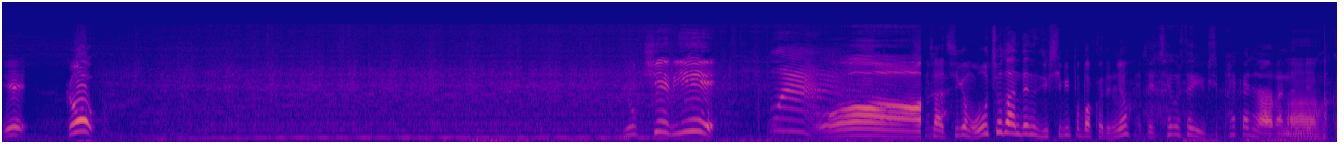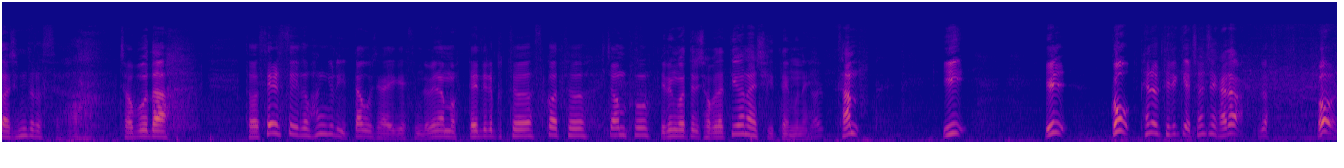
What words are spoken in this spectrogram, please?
1 고! (62) 와. 자 지금 5초도 안 되는 62 뽑았거든요 제 최고 시속이 68까지 나와봤는데 아. 아. 까 힘들었어요 저보다 더 셀 수 있는 확률이 있다고 제가 얘기했습니다 왜냐면 데드리프트, 스쿼트, 점프 이런 것들이 저보다 뛰어나시기 때문에 3 2 1 go! 페널티 드릴게요 천천히 가다가 어!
